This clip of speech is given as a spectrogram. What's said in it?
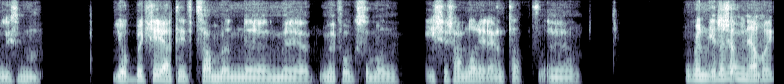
liksom jobbe kreativt sammen eh, med, med folk som man ikke kjenner i det hele tatt. eh. men det, er, oi.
